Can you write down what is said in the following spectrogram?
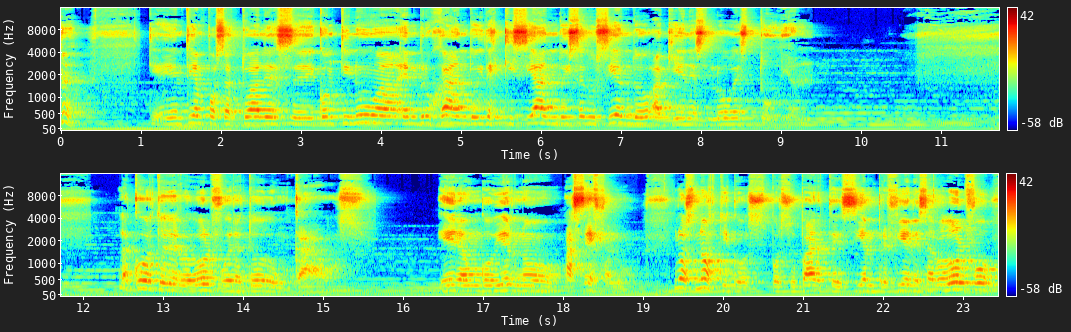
que en tiempos actuales eh, continúa embrujando y desquiciando y seduciendo a quienes lo estudian. La corte de Rodolfo era todo un caos. Era un gobierno acéfalo. Los gnósticos, por su parte, siempre fieles a Rodolfo,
